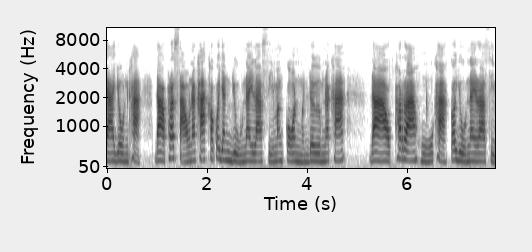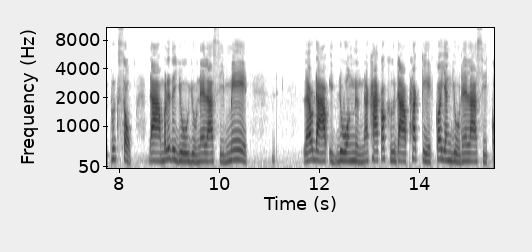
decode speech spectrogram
ยายนค่ะ ดาวพระเสาร์นะคะเขาก็ยังอยู่ในราศีมังกรเหมือนเดิมนะคะ ดาวพระราหูค่ะ ก็อยู่ในราศีพฤษภดาวมฤตยูอยู่ในราศีเมษแล้วดาวอีกดวงหนึ่งนะคะ ก็คือดาวพระเกตก็ยังอยู่ในราศีก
